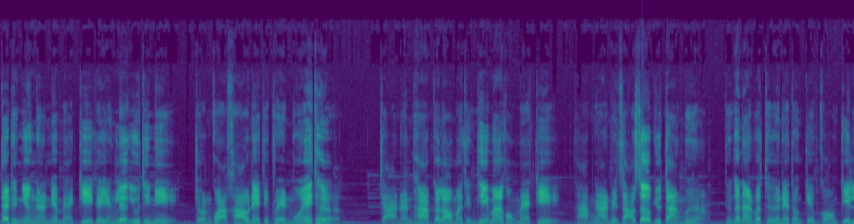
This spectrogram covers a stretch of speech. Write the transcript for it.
แต่ถึงอย่างนั้นเนี่ยแม็กกี้ก็ยังเลือกอยู่ที่นี่ จนกว่าเขาเนี่ยจะเทรนมวยให้เธอ จากนั้นภาพก็เล่ามาถึงที่มาของแม็กกี้ทำงานเป็นสาวเสิร์ฟอยู่ต่างเมือง ถึงขนาดว่าเธอเนี่ยต้องเก็บของกินเ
